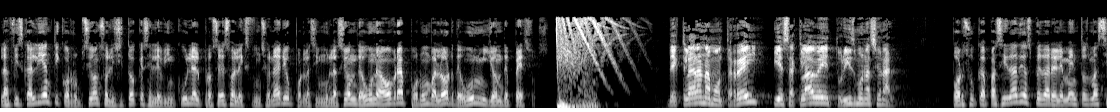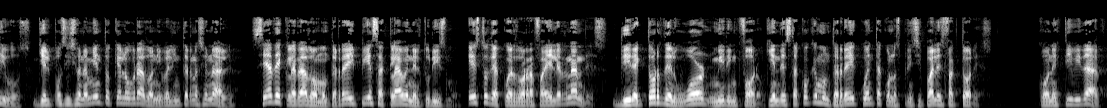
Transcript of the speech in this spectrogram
la Fiscalía Anticorrupción solicitó que se le vincule al proceso al exfuncionario por la simulación de una obra por un valor de un millón de pesos. Declaran a Monterrey pieza clave en turismo nacional por su capacidad de hospedar elementos masivos y el posicionamiento que ha logrado a nivel internacional, se ha declarado a Monterrey pieza clave en el turismo. Esto de acuerdo a Rafael Hernández, director del World Meeting Forum, quien destacó que Monterrey cuenta con los principales factores conectividad,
